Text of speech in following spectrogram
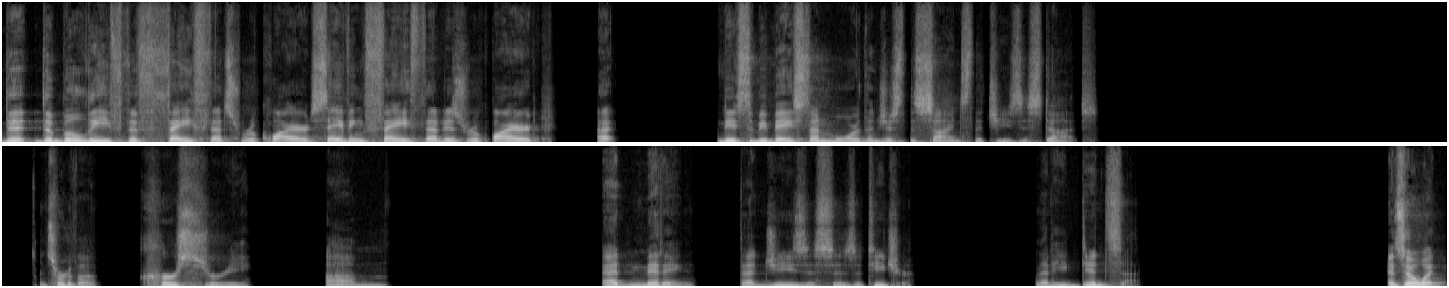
The, the belief, the faith that's required, saving faith that is required, uh, needs to be based on more than just the signs that Jesus does. It's sort of a cursory um, admitting that Jesus is a teacher, that he did sign. And so, what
